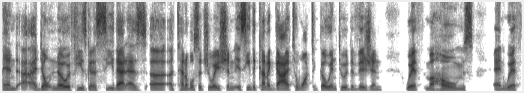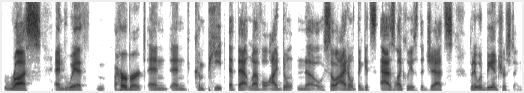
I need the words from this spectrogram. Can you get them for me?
and I don't know if he's going to see that as a, a tenable situation. Is he the kind of guy to want to go into a division with Mahomes and with Russ and with Herbert and and compete at that level? I don't know. So I don't think it's as likely as the Jets, but it would be interesting.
